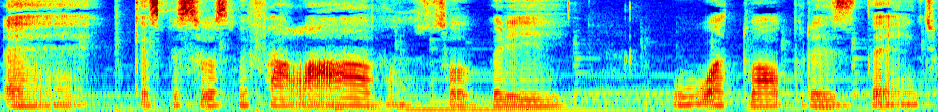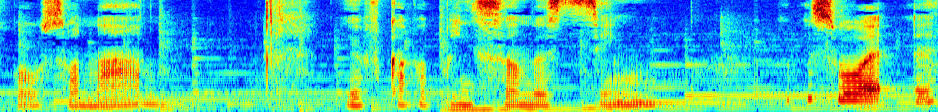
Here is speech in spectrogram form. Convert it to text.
é, que as pessoas me falavam sobre o atual presidente Bolsonaro, eu ficava pensando assim: a pessoa é, é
